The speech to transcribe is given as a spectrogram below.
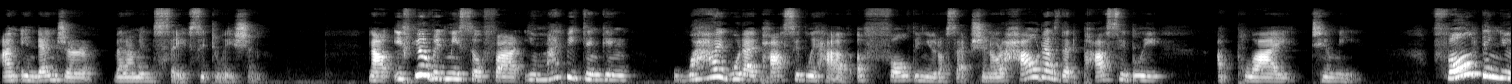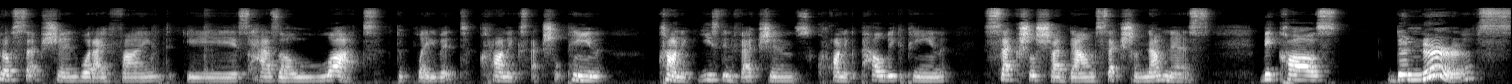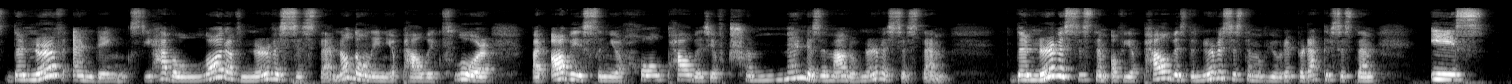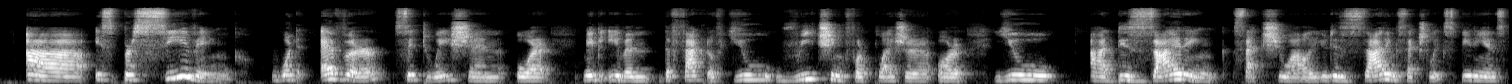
I'm in danger, but I'm in safe situation. Now, if you're with me so far, you might be thinking, why would I possibly have a faulty neuroception, or how does that possibly apply to me? Faulty neuroception, what I find is has a lot to play with. Chronic sexual pain, chronic yeast infections, chronic pelvic pain, sexual shutdown, sexual numbness, because the nerves, the nerve endings, you have a lot of nervous system, not only in your pelvic floor, but obviously in your whole pelvis, you have tremendous amount of nervous system. The nervous system of your pelvis, the nervous system of your reproductive system is uh, is perceiving whatever situation or maybe even the fact of you reaching for pleasure or you desiring sexuality, you're desiring sexual experience,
